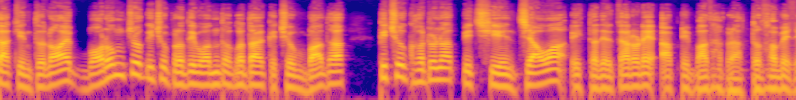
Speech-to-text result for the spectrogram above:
তা কিন্তু নয়, বরঞ্চ কিছু প্রতিবন্ধকতা, কিছু বাধা কিছু ঘটনা পিছিয়ে যাওয়া ইত্যাদির কারণে আপনি বাধাপ্রাপ্ত হবেন।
